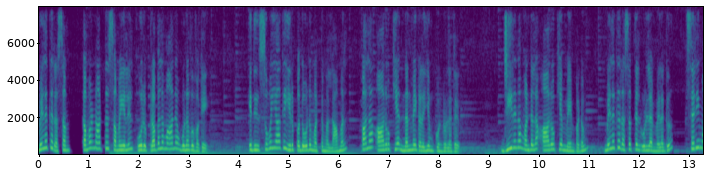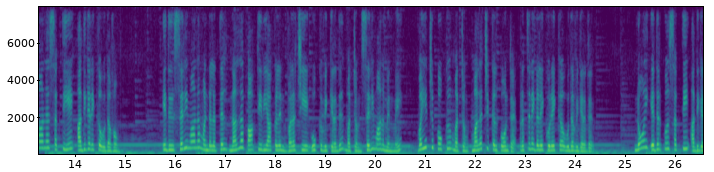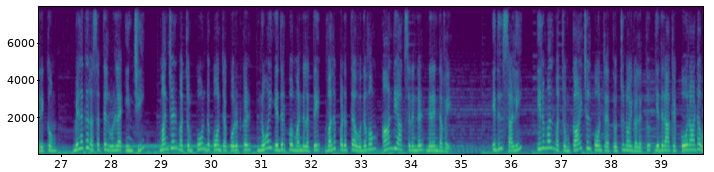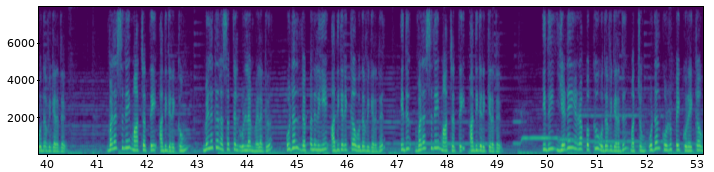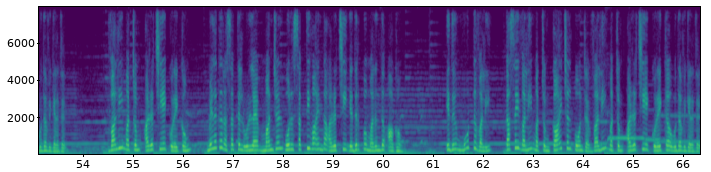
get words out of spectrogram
மிளகு ரசம் தமிழ்நாட்டு சமையலில் ஒரு பிரபலமான உணவு வகை. இது சுவையாக இருப்பதோடு மட்டுமல்லாமல் பல ஆரோக்கிய நன்மைகளையும் கொண்டுள்ளது. ஜீரண மண்டல ஆரோக்கியம் மேம்படும் மிளகு ரசத்தில் உள்ள மிளகு செரிமான சக்தியை அதிகரிக்க உதவும். இது செரிமான மண்டலத்தில் நல்ல பாக்டீரியாக்களின் வளர்ச்சியை ஊக்குவிக்கிறது மற்றும் செரிமானமின்மை வயிற்றுப்போக்கு மற்றும் மலச்சிக்கல் போன்ற பிரச்சனைகளை குறைக்க உதவுகிறது. நோய் எதிர்ப்பு சக்தி அதிகரிக்கும் மிளகு ரசத்தில் உள்ள இஞ்சி மஞ்சள் மற்றும் பூண்டு போன்ற பொருட்கள் நோய் எதிர்ப்பு மண்டலத்தை வலுப்படுத்த உதவும் ஆன்டி ஆக்சிடென்ட்கள் நிறைந்தவை. இது சளி இருமல் மற்றும் காய்ச்சல் போன்ற தொற்று நோய்களுக்கு எதிராக போராட உதவுகிறது. வளர்சிதை மாற்றத்தை அதிகரிக்கும் மிளகு ரசத்தில் உள்ள மிளகு உடல் வெப்பநிலையை அதிகரிக்க உதவுகிறது இது வளர்சிதை மாற்றத்தை அதிகரிக்கிறது. இது எடை இழப்புக்கு உதவுகிறது மற்றும் உடல் கொழுப்பை குறைக்க உதவுகிறது. வலி மற்றும் அழற்சியை குறைக்கும் மிளகு ரசத்தில் உள்ள மஞ்சள் ஒரு சக்தி வாய்ந்த அழற்சி எதிர்ப்பு மருந்து ஆகும். இது மூட்டு வலி தசை வலி மற்றும் காய்ச்சல் போன்ற வலி மற்றும் அழற்சியை குறைக்க உதவுகிறது.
